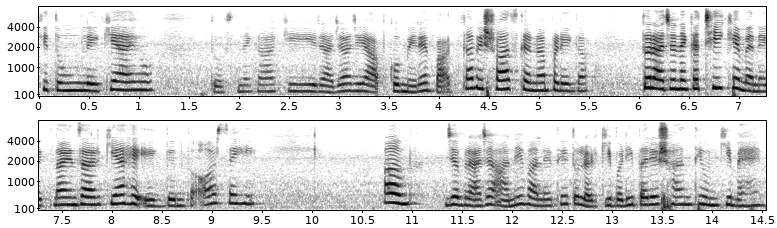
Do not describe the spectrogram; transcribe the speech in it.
कि तुम लेके आए हो? तो उसने कहा कि, राजा जी, आपको मेरे बात का विश्वास करना पड़ेगा। तो राजा ने कहा, ठीक है, मैंने इतना इंतज़ार किया है, एक दिन का और सही। अब जब राजा आने वाले थे तो लड़की बड़ी परेशान थी उनकी बहन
